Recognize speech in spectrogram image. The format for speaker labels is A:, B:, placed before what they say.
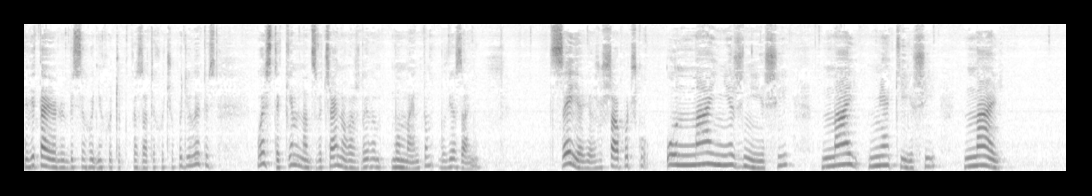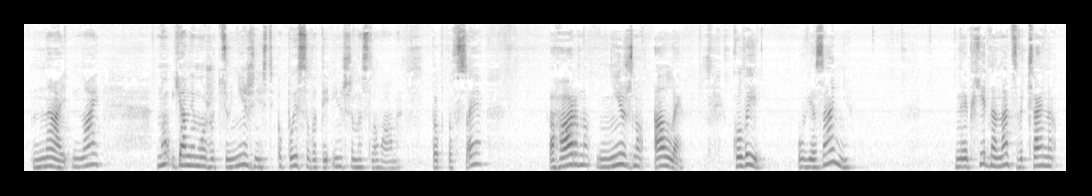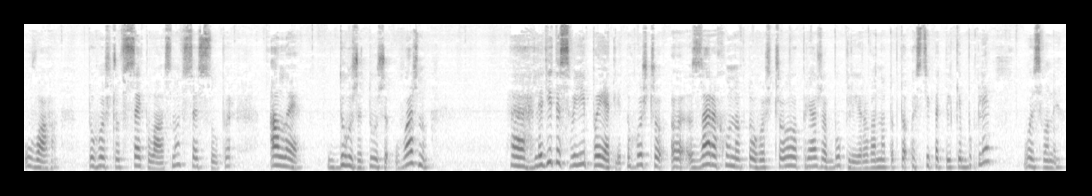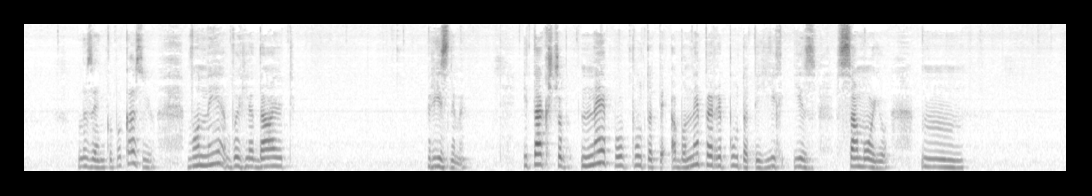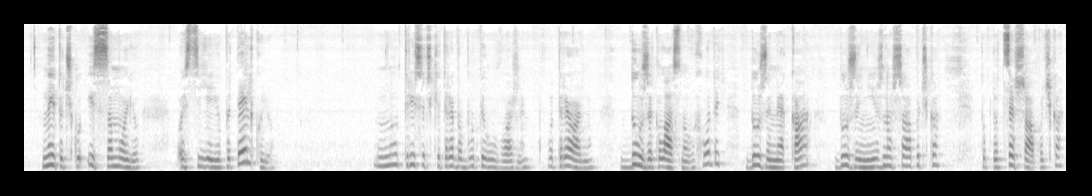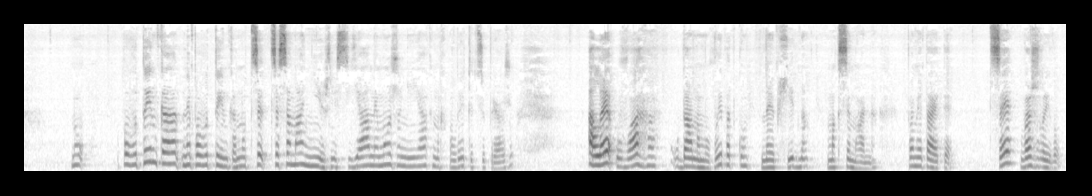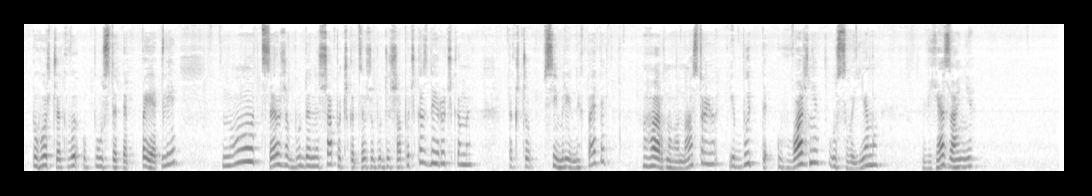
A: Вітаю, любі! Сьогодні хочу показати, хочу поділитись ось таким надзвичайно важливим моментом у в'язанні. Це я в'яжу шапочку у найніжнішій, найм'якішій, най, най, най. Ну, я не можу цю ніжність описувати іншими словами. Тобто, все гарно, ніжно, але коли у в'язанні необхідна надзвичайна увага, того, що все класно, все супер, але дуже-дуже уважно е, глядіти свої петлі, того, що е, за рахунок того, що пряжа буклірована, тобто ось ці петельки буклі, ось вони, лизенько показую, вони виглядають різними. І так, щоб не попутати або не перепутати їх із самою ниточку із самою ось цією петелькою, ну, трішечки треба бути уважним. От реально, дуже класно виходить, дуже м'яка, дуже ніжна шапочка. Тобто це шапочка. Ну, павутинка, не павутинка, ну це, це сама ніжність. Я не можу ніяк нахвалити цю пряжу. Але увага у даному випадку необхідна максимальна. Пам'ятайте, це важливо, того що як ви опустите петлі, ну це вже буде не шапочка, це вже буде шапочка з дирочками. Так що всім рівних петель, гарного настрою і будьте уважні у своєму в'язанні.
